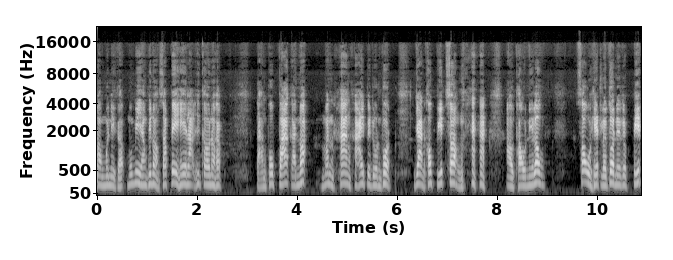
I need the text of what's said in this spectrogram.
น้องมื้อนี้ครับมุมีหยังพี่น้องซับเป้เฮละคือเก่านะครับ ต่างพบปะกันเนาะมันห่างหายไปโดนโพดย่านเขาปิดซ่อง เอาเท่านี้เราเศร้าเห็ดเลยตัวนี้จะปิด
